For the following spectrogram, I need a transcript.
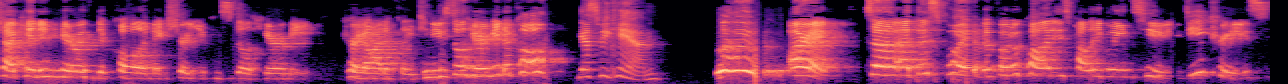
check in in here with Nicole and make sure you can still hear me periodically. Can you still hear me, Nicole? Yes, we can. Woohoo! All right. So at this point, the photo quality is probably going to decrease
